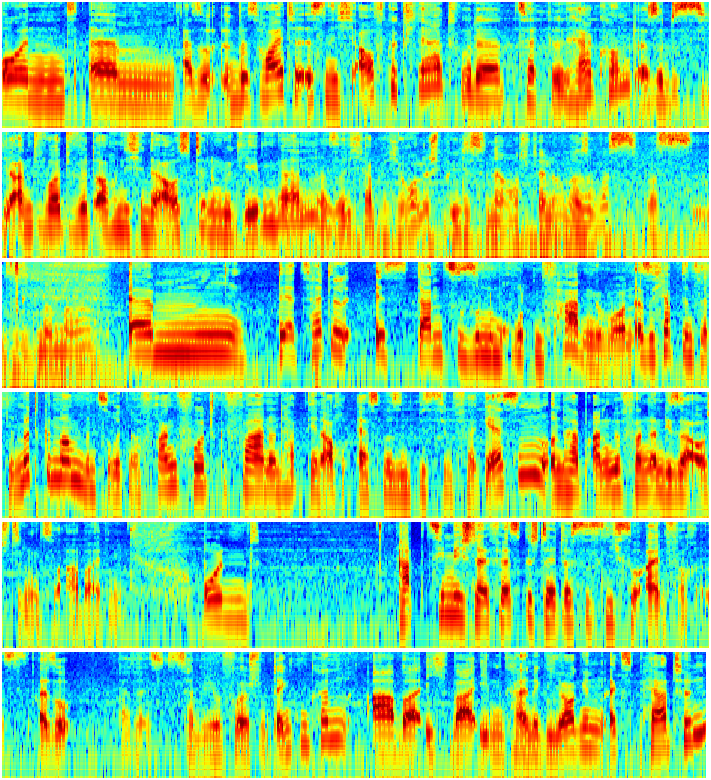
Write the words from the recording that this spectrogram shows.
Und ähm, also bis heute ist nicht aufgeklärt, wo der Zettel herkommt. Also das, die Antwort wird auch nicht in der Ausstellung gegeben werden. Also ich habe Welche Rolle spielt es in der Ausstellung? Also was, was sieht man da? ähm, der Zettel ist dann zu so einem roten Faden geworden. Also ich habe den Zettel mitgenommen, bin zurück nach Frankfurt gefahren und habe den auch erstmal so ein bisschen vergessen und habe angefangen an dieser Ausstellung zu arbeiten. Und habe ziemlich schnell festgestellt, dass es nicht so einfach ist. Also, das habe ich mir vorher schon denken können, aber ich war eben keine Georgien-Expertin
